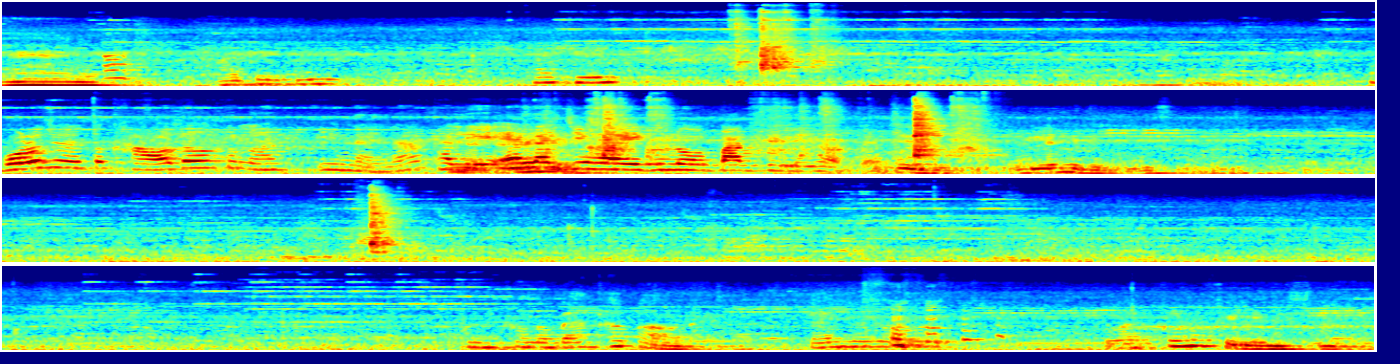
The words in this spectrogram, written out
হ্যাঁ। বড় জনের তো খাওয়া দাওয়া কোনো ই নাই না? খালি অ্যালার্জি হয় এগুলো বাদ দিলেই হবে। লিখে দিচ্ছি তুমি কোনো ব্যথা পাও নাই? তাই না তোমার কোনো ফিলিংস নেই।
